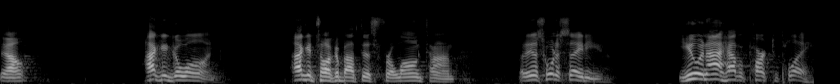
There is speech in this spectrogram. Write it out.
Now, I could go on. I could talk about this for a long time, but I just want to say to you you and I have a part to play.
